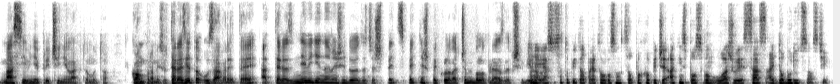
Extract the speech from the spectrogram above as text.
masívne pričinila k tomuto kompromisu. Teraz je to uzavreté a teraz nevidím najmenší dôvod začať špe- spätne špekulovať, čo by bolo pre nás lepšie. Nie, ja som sa to pýtal preto, lebo som chcel pochopiť, že akým spôsobom uvažuje SAS aj do budúcnosti.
